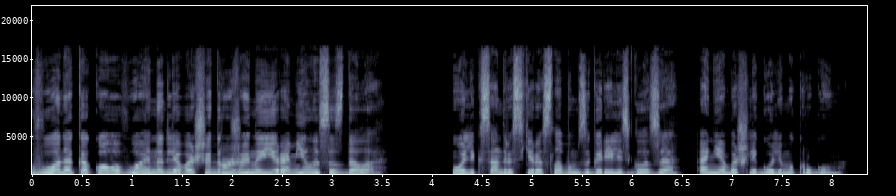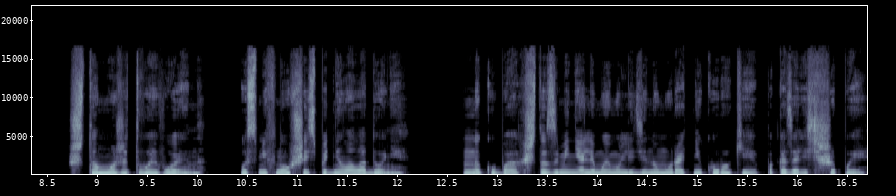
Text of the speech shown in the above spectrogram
Вон, а какого воина для вашей дружины Яромилы создала!» У Александра с Ярославом загорелись глаза, они обошли голема кругом. «Что может твой воин?» Усмехнувшись, подняла ладони. На кубах, что заменяли моему ледяному ратнику руки, показались шипы.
